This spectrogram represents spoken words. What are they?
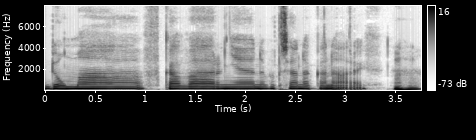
doma, v kavárně nebo třeba na Kanárech. Mm-hmm.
